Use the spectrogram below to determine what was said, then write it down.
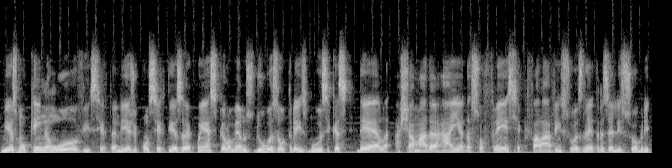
Mesmo quem não ouve sertanejo, com certeza conhece pelo menos duas ou três músicas dela. A chamada Rainha da Sofrência, que falava em suas letras ali sobre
